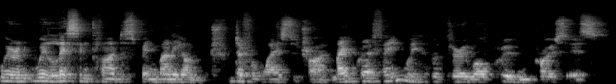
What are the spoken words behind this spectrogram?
we're we're less inclined to spend money on tr- different ways to try and make graphene. We have a very well proven process.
